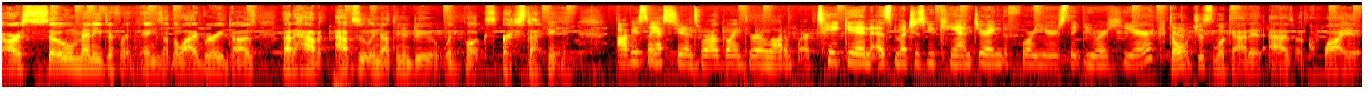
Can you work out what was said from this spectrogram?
are so many different things that the library does that have absolutely nothing to do with books or studying. Obviously, as students, we're all going through a lot of work. Take in as much as you can during the four years that you are here. Don't just look at it as a quiet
